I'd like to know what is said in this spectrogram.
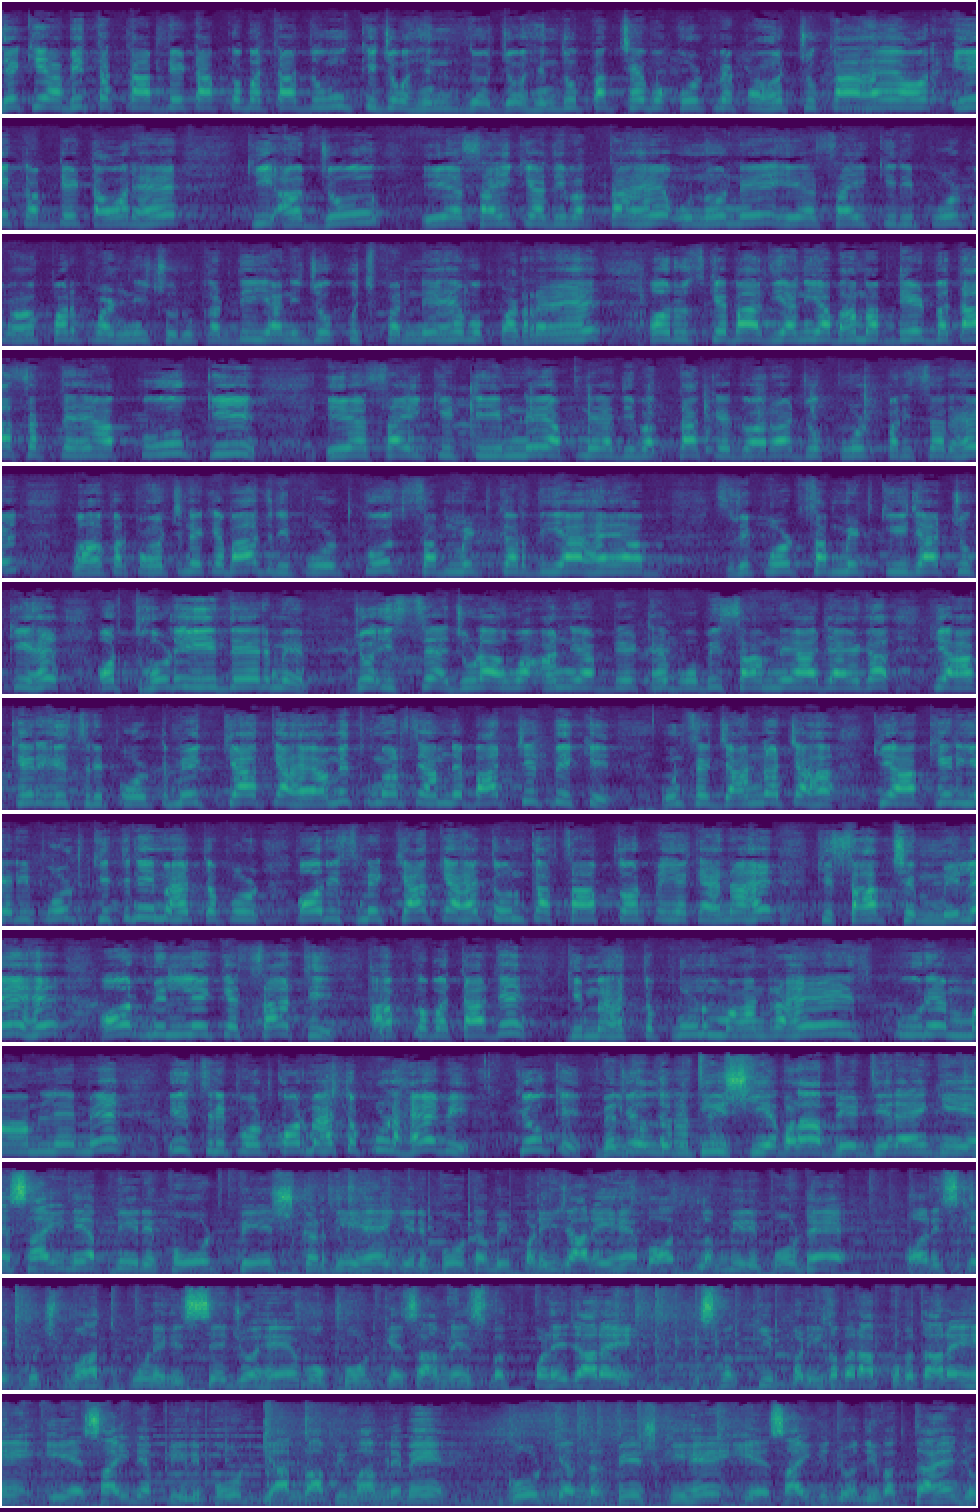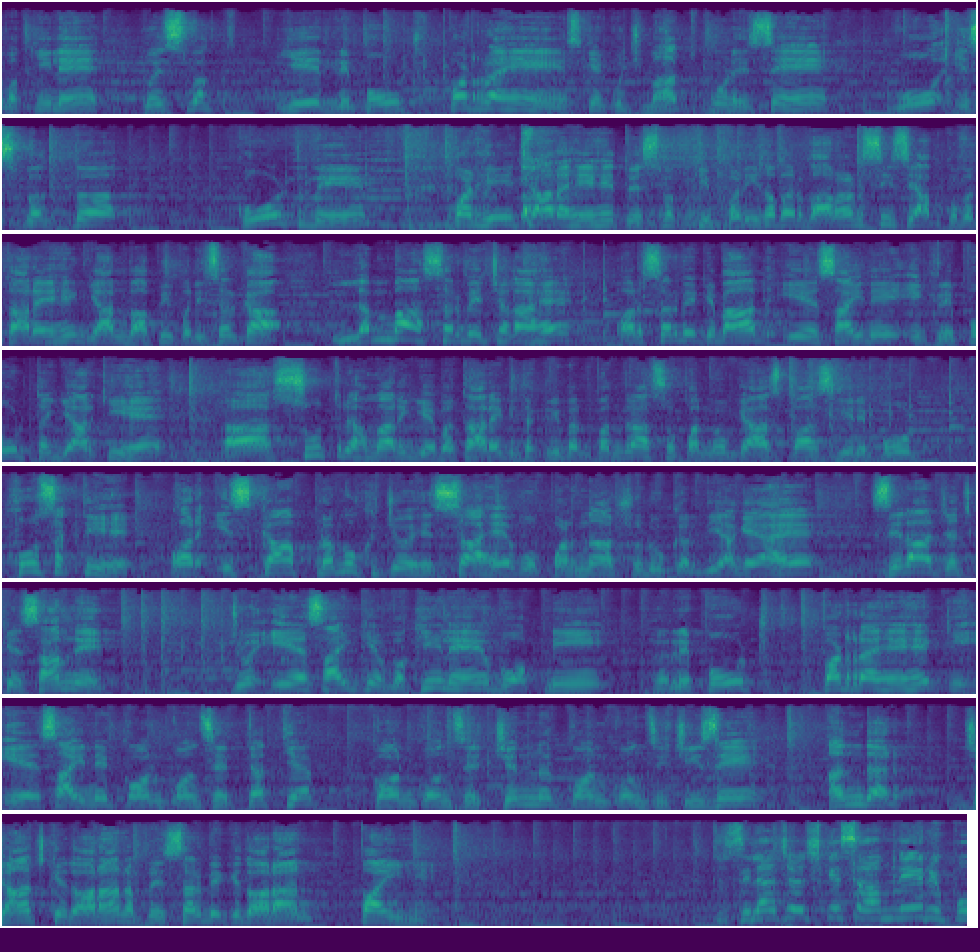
देखिए, अभी तक का अपडेट आपको बता दूँ कि जो हिंदू जो हिंदू पक्ष है, वो कोर्ट में पहुँच चुका है और एक अपडेट और है कि अब जो एएसआई के अधिवक्ता हैं, उन्होंने एएसआई की रिपोर्ट वहाँ पर पढ़नी शुरू कर दी। यानी जो कुछ पन्ने हैं, वो पढ़ रहे हैं और उसके बाद, यानी अब हम अपडेट बता सकते हैं आपको कि एएसआई की टीम ने अपने अधिवक्ता के द्वारा जो कोर्ट परिसर है, वहाँ पर पहुँचने के बाद रिपोर्ट को सबमिट कर दिया है। अब रिपोर्ट सबमिट की जा चुकी है और थोड़ी ही देर में जो इससे जुड़ा हुआ अन्य अपडेट है, वो भी सामने आ जाएगा कि आखिर इस रिपोर्ट में क्या क्या है? अमित कुमार से हमने बातचीत भी की। उनसे जानना चाहा कि आखिर ये रिपोर्ट कितनी महत्वपूर्ण और इसमें क्या क्या है? तो उनका साफ़ तौर पे ये कहना है कि साक्ष्य मिले हैं और मिलने के साथ ही आपको बता दें कि महत्वपूर्ण मान रहे हैं इस पूरे मामले में इस रिपोर्ट को और महत्वपूर्ण है भी क्योंकि बिल्कुल नीतीश ये बड़ा अपडेट दे रहे हैं कि एसआई ने अपनी रिपोर्ट पेश कर दी है। ये रिपोर्ट अभी पढ़ी जा रही है बहुत लंबी रिपोर्ट है। और इसके कुछ महत्वपूर्ण हिस्से जो हैं, वो कोर्ट के सामने इस वक्त पढ़े जा रहे हैं। इस वक्त की बड़ी खबर आपको बता रहे हैं एएसआई ने अपनी रिपोर्ट ज्ञानवापी मामले में कोर्ट के अंदर पेश की है। एएसआई के जो अधिवक्ता हैं, जो वकील हैं, वो इस वक्त ये रिपोर्ट पढ़ रहे हैं। इसके कुछ महत्वपूर्ण हिस्से हैं, वो इस वक्त कोर्ट में पढ़े जा रहे हैं। तो इस वक्त की बड़ी खबर वाराणसी से आपको बता रहे हैं। ज्ञानवापी परिसर का लंबा सर्वे चला है और सर्वे के बाद एएसआई ने एक रिपोर्ट तैयार की है। आ, सूत्र हमारे ये बता रहे हैं कि तकरीबन 1500 पन्नों के आसपास ये रिपोर्ट हो सकती है और इसका प्रमुख जो हिस्सा है वो पढ़ना शुरू कर दिया गया है। जिला जज के सामने जो एएसआई के वकील हैं वो अपनी रिपोर्ट पढ़ रहे हैं कि एएसआई ने कौन कौन से तथ्य कौन कौन से चिन्ह कौन कौन सी चीज़ें अंदर जाँच के दौरान अपने सर्वे के दौरान पाई हैं। तो जिला जज के सामने रिपोर्ट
